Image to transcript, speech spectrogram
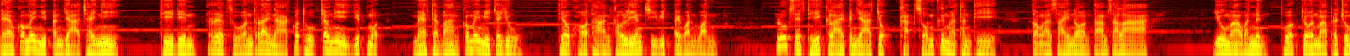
แล้วก็ไม่มีปัญญาใช้หนี้ ที่ดินเรือกสวนไร่นาก็ถูกเจ้าหนี้ยึดหมด แม้แต่บ้านก็ไม่มีจะอยู่ เที่ยวขอทานเขาเลี้ยงชีวิตไปวันๆลูกเศรษฐีกลายเป็นยาจกขัดสนขึ้นมาทันที ต้องอาศัยนอนตามศาลา อยู่มาวันหนึ่ง พวกโจรมาประชุม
